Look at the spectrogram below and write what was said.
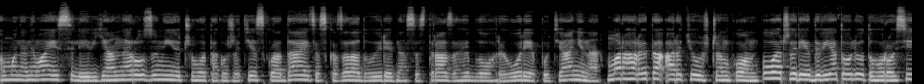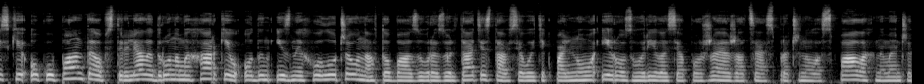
У мене немає слів. Я не розумію, чого так в житті складається. Сказала двоюрідна сестра загиблого Григорія Путяніна Маргарита Артющенко. Увечері 9 лютого російські окупанти обстріляли дронами Харків. Один із них влучив на автобазу. В результаті стався витік пального і розгорілася пожежа. Це спричинило спалах не менше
